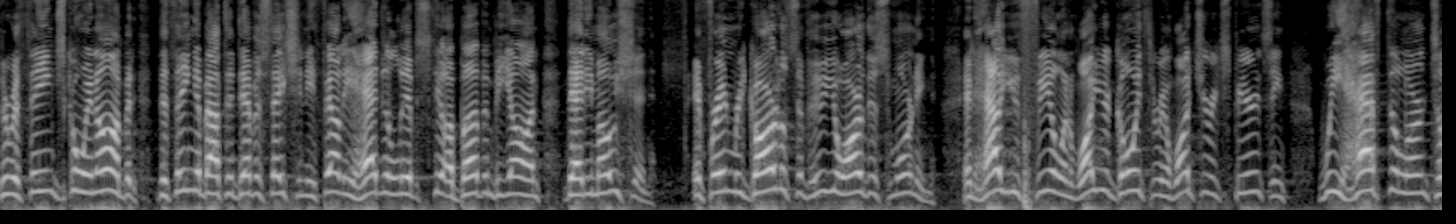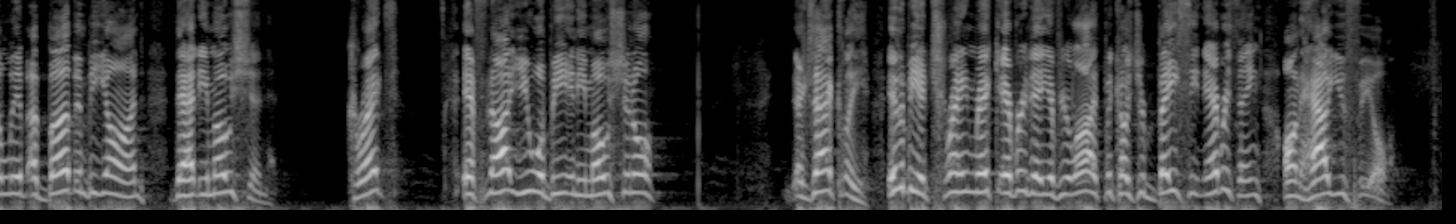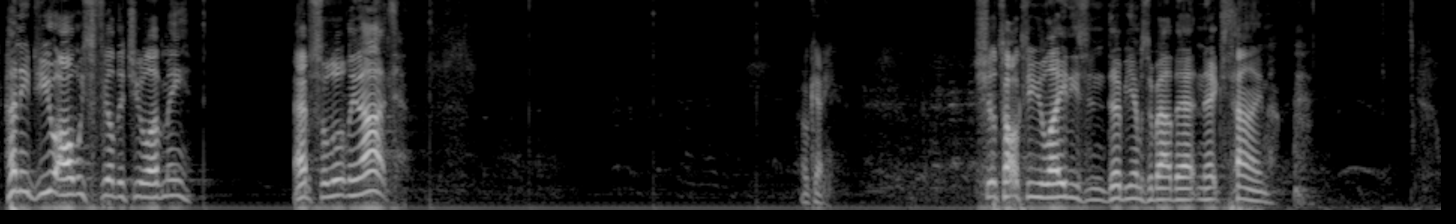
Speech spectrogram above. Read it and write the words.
There were things going on, but the thing about the devastation he felt, he had to live still above and beyond that emotion. And friend, regardless of who you are this morning and how you feel and what you're going through and what you're experiencing, we have to learn to live above and beyond that emotion. Correct? If not, you will be an emotional. Exactly. It'll be a train wreck every day of your life because you're basing everything on how you feel. Honey, do you always feel that you love me? Absolutely not. Okay. She'll talk to you ladies and WMs about that next time.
